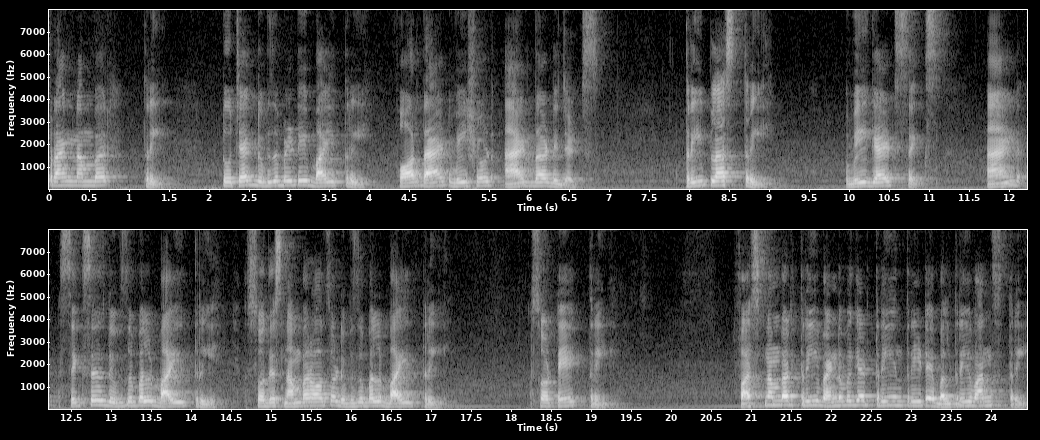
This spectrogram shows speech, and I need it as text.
prime number 3. To check divisibility by 3 for that we should add the digits. 3 plus 3 we get 6 and 6 is divisible by 3. So this number also divisible by 3. So take 3. First number 3 when do we get 3 in 3 table 3 ones 3.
